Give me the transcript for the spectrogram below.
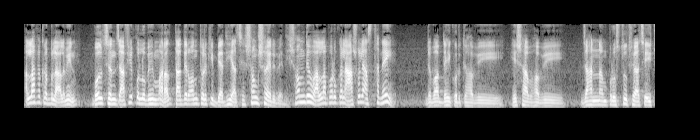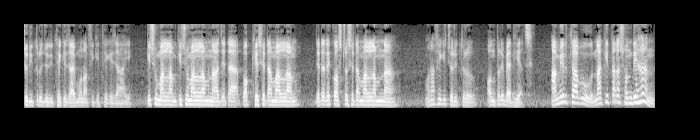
আল্লাহ ফাকরাবুল আলমিন বলছেন জাফিকুল বিহিম মারাজ তাদের অন্তরে কি ব্যাধি আছে? সংশয়ের ব্যাধি। সন্দেহ আল্লাহ পরকালে আসলে আস্থা নেই। জবাবদেহি করতে হবে, হিসাব হবে, জাহান্নাম প্রস্তুত হয়ে আছে। এই চরিত্র যদি থেকে যায় মোনাফিকি থেকে যায়। কিছু মানলাম কিছু মানলাম না, যেটা পক্ষে সেটা মানলাম। যেটাতে কষ্ট, সেটা মানলাম না। মোনাফিকি চরিত্র অন্তরে ব্যাধি আছে। আমির তাবু নাকি তারা সন্দেহান?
